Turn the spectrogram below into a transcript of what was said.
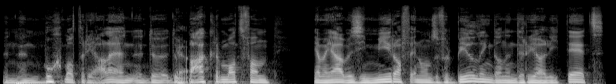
hun, hun boegmateriaal. Hè, en de de Ja. bakermat van, ja maar ja, we zien meer af in onze verbeelding dan in de realiteit.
